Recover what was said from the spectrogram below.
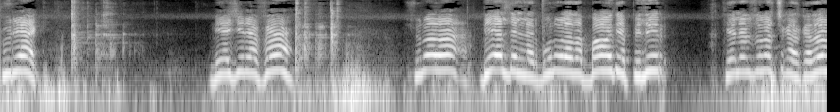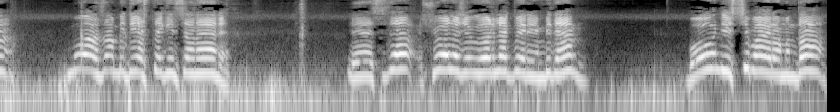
kürek, mecirefe, şuna da beldirler. Bununla da bağ yapılır. Televizyona çıkar kadar muazzam bir destek insana yani. Ee, size şöylece örnek vereyim bir de. Boğun işçi bayramında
